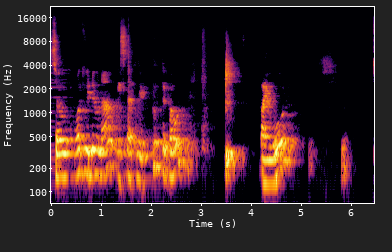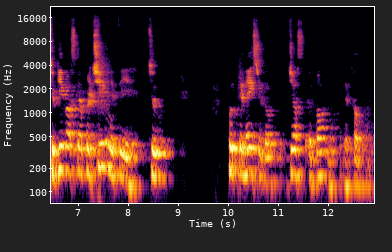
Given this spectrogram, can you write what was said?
So what we do now is that we put the cone by a wall to give us the opportunity to put the laser dot just above the cone.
